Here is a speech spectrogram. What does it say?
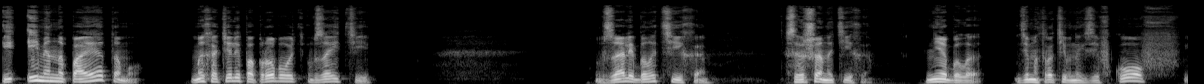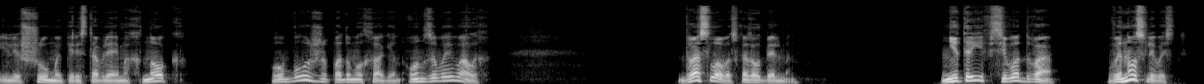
И именно поэтому мы хотели попробовать взойти. В зале было тихо. Совершенно тихо. Не было демонстративных зевков или шума переставляемых ног. «О, Боже!» — подумал Хаген. «Он завоевал их». «Два слова», — сказал Бельман. «Не три, всего два. Выносливость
